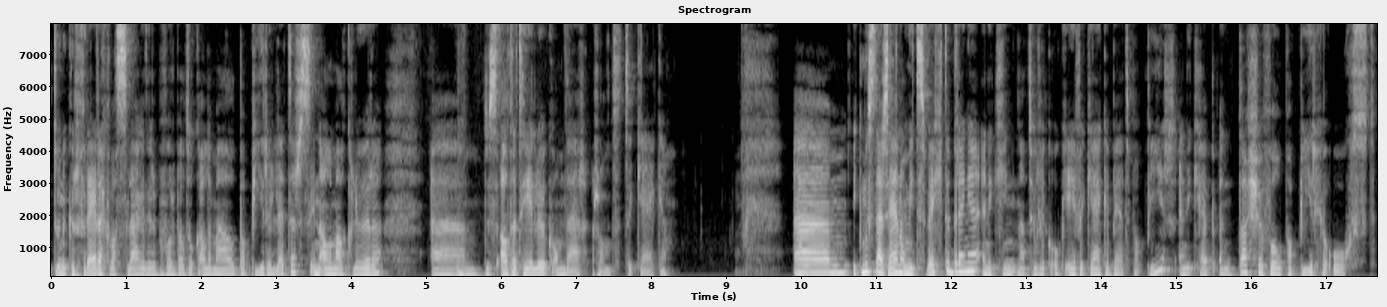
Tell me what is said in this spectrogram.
toen ik er vrijdag was, lagen er bijvoorbeeld ook allemaal papieren letters in allemaal kleuren. Ehm, dus altijd heel leuk om daar rond te kijken. Um, ik moest daar zijn om iets weg te brengen en ik ging natuurlijk ook even kijken bij het papier en ik heb een tasje vol papier geoogst.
